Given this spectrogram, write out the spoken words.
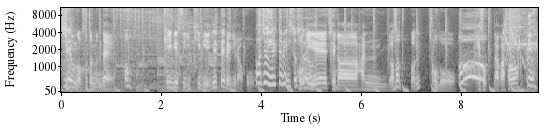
지금은 없어졌는데 어. KBS ETV의 1대백이라고 맞아요, 일대백 있었어요. 거기에 제가 한 여섯 번 정도 계속 나가서 예.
